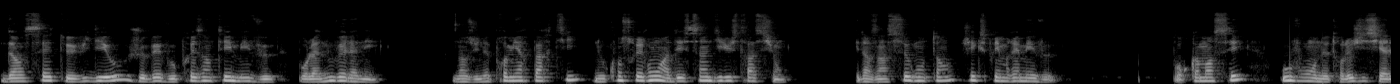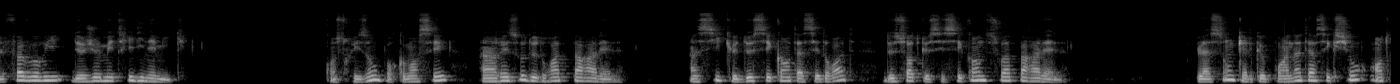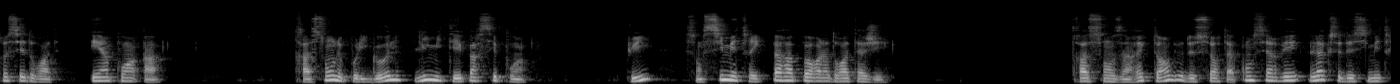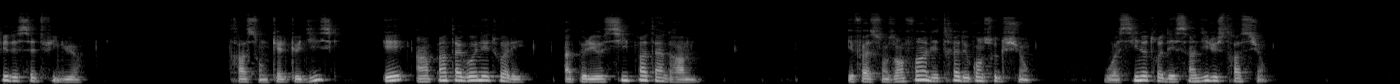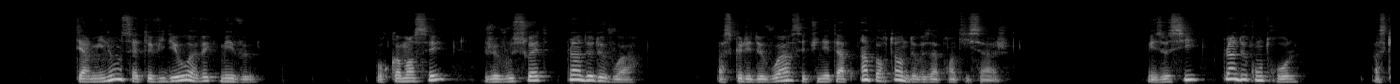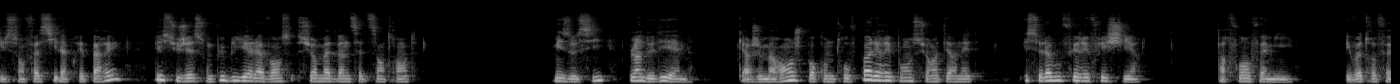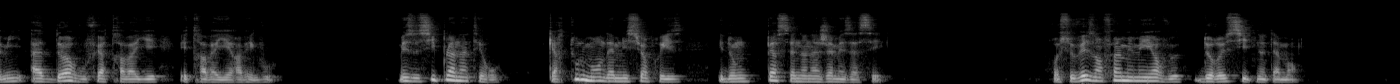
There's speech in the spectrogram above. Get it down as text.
Dans cette vidéo, je vais vous présenter mes vœux pour la nouvelle année. Dans une première partie, nous construirons un dessin d'illustration, et dans un second temps, j'exprimerai mes vœux. Pour commencer, ouvrons notre logiciel favori de géométrie dynamique. Construisons pour commencer un réseau de droites parallèles, ainsi que deux séquentes assez droites, de sorte que ces séquentes soient parallèles. Plaçons quelques points d'intersection entre ces droites et un point A. Traçons le polygone limité par ces points, puis sont symétriques par rapport à la droite AG. Traçons un rectangle de sorte à conserver l'axe de symétrie de cette figure. Traçons quelques disques et un pentagone étoilé, appelé aussi pentagramme. Effaçons enfin les traits de construction. Voici notre dessin d'illustration. Terminons cette vidéo avec mes vœux. Pour commencer, je vous souhaite plein de devoirs, parce que les devoirs, c'est une étape importante de vos apprentissages. Mais aussi plein de contrôles, parce qu'ils sont faciles à préparer, les sujets sont publiés à l'avance sur Math 2730. Mais aussi plein de DM, car je m'arrange pour qu'on ne trouve pas les réponses sur Internet, et cela vous fait réfléchir, parfois en famille, et votre famille adore vous faire travailler et travailler avec vous. Mais aussi plein d'interros, car tout le monde aime les surprises, et donc personne n'en a jamais assez. Recevez enfin mes meilleurs vœux, de réussite notamment.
